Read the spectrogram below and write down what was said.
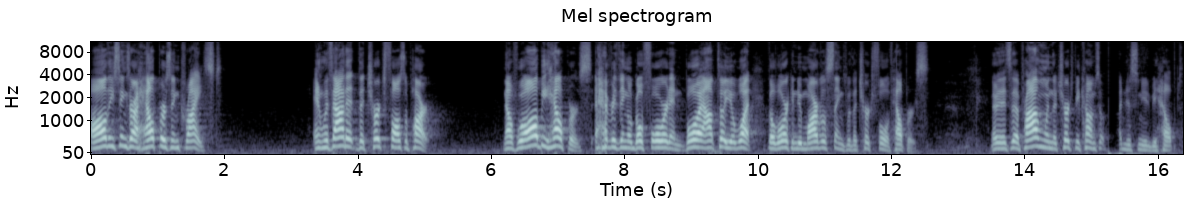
All these things are helpers in Christ. And without it, the church falls apart. Now, if we'll all be helpers, everything will go forward. And boy, I'll tell you what, the Lord can do marvelous things with a church full of helpers. It's a problem when the church becomes, I just need to be helped.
